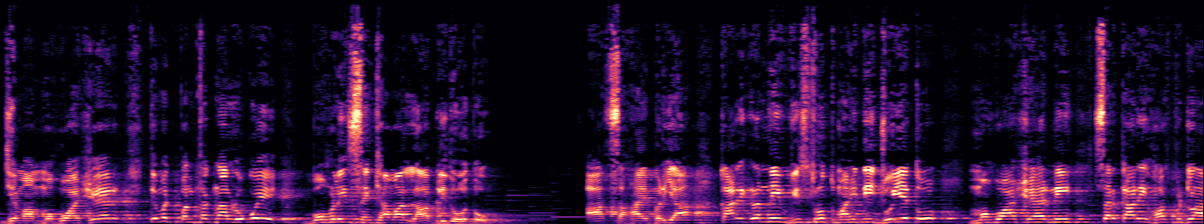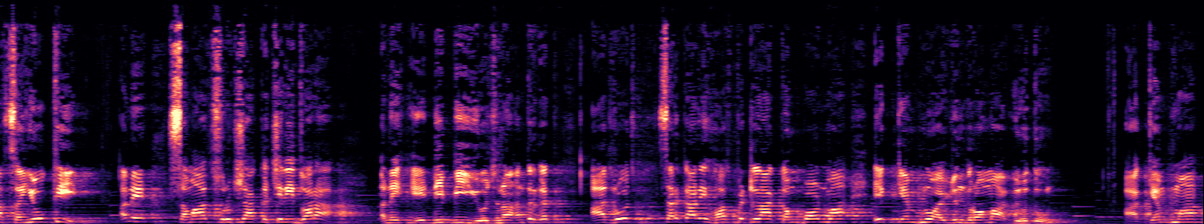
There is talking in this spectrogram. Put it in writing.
જેમાં મહુવા શહેર તેમજ પંથકના લોકોએ બહોળી સંખ્યામાં લાભ લીધો હતો. આ સહાય ભર્યા કાર્યક્રમની વિસ્તૃત માહિતી જોઈએ તો મહુવા શહેરની સરકારી હોસ્પિટલના સહયોગથી અને સમાજ સુરક્ષા કચેરી દ્વારા અને એડીપી યોજના અંતર્ગત આજરોજ સરકારી હોસ્પિટલના કમ્પાઉન્ડમાં એક કેમ્પનું આયોજન કરવામાં આવ્યું હતું. આ કેમ્પમાં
